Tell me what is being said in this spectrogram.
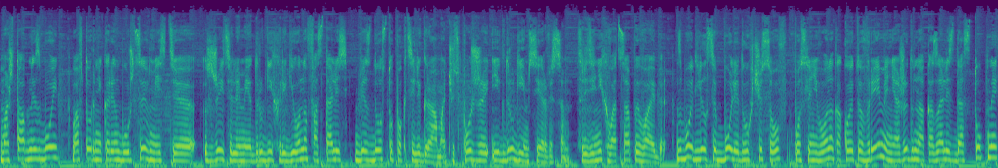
Масштабный сбой. Во вторник оренбуржцы вместе с жителями других регионов остались без доступа к Телеграма, чуть позже и к другим сервисам. Среди них WhatsApp и Viber. Сбой длился более двух часов. После него на какое-то время неожиданно оказались доступны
